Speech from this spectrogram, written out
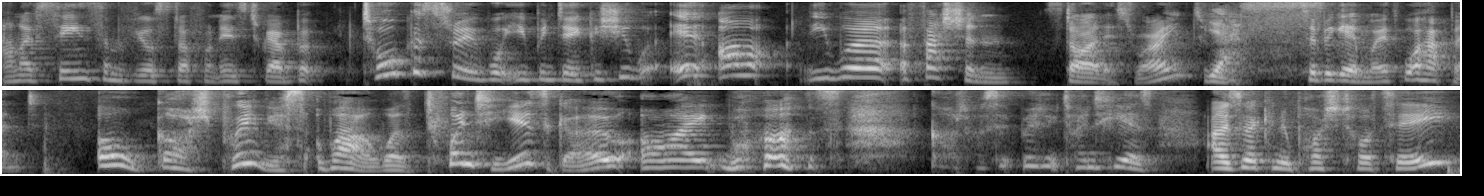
and I've seen some of your stuff on Instagram. But talk us through what you've been doing because you were you were a fashion stylist, right? Yes. To begin with, what happened? Oh gosh, previous. Wow. Well, twenty years ago, I was. God, was it really twenty years? I was working in Posh Totty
